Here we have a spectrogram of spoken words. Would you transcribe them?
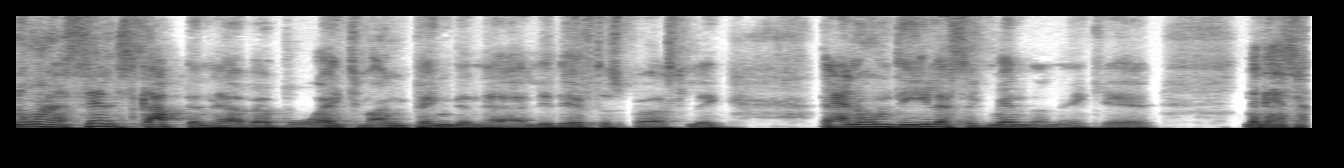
nogen har selv skabt den her ved at bruge rigtig mange penge, den her lidt efterspørgsel. Ikke? Der er nogle dele af segmenterne. Ikke? Øh, men altså,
